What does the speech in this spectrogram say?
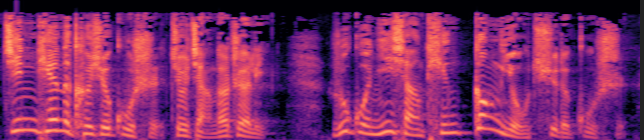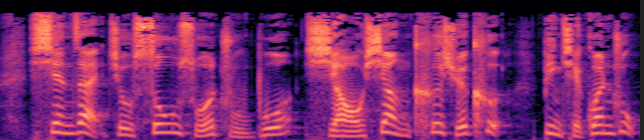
今天的科学故事就讲到这里。如果你想听更有趣的故事，现在就搜索主播“小象科学课”，并且关注，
